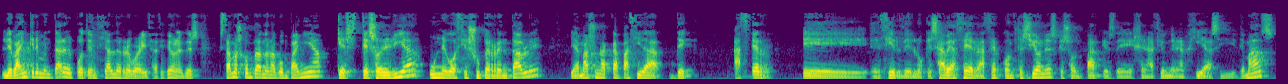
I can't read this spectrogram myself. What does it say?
le va a incrementar el potencial de revalorización. Entonces, estamos comprando una compañía que es tesorería, un negocio súper rentable y además una capacidad de hacer eh, es decir, de lo que sabe hacer, hacer concesiones, que son parques de generación de energías y demás,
